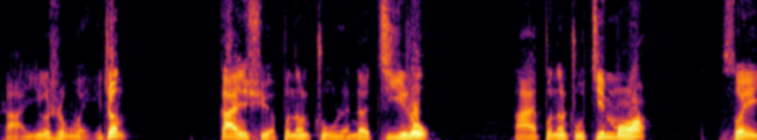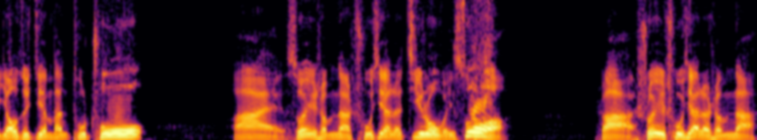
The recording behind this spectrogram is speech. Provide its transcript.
是吧？一个是伪症，肝血不能主人的肌肉，哎，不能主筋膜，所以腰椎间盘突出，哎，所以什么呢？出现了肌肉萎缩，是吧？所以出现了什么呢？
